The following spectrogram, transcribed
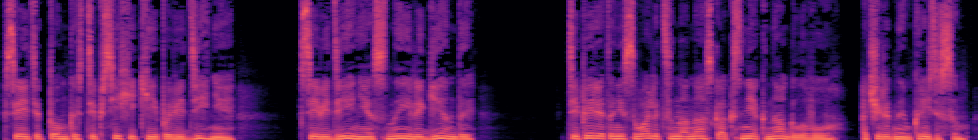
Все эти тонкости психики и поведения, все видения, сны, легенды — теперь это не свалится на нас, как снег на голову, очередным кризисом —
